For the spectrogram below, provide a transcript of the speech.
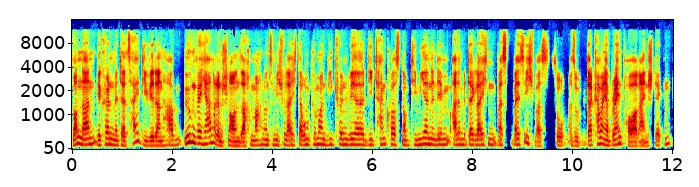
sondern wir können mit der Zeit, die wir dann haben, irgendwelche anderen schlauen Sachen machen und nämlich vielleicht darum kümmern, wie können wir die Tankkosten optimieren, indem alle mit der gleichen, was weiß ich was, so. Also da kann man ja Brainpower reinstecken,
